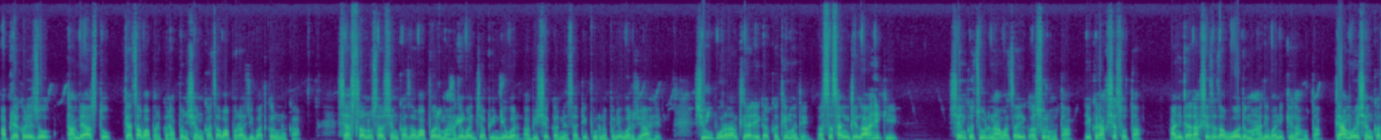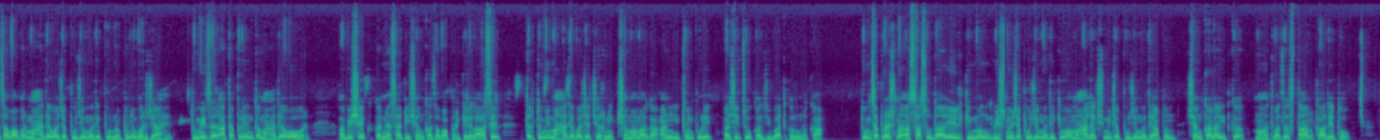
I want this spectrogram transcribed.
आपल्याकडे जो तांब्या असतो त्याचा वापर करा पण शंखाचा वापर अजिबात करू नका. शास्त्रानुसार शंखाचा वापर महादेवांच्या पिंडीवर अभिषेक करण्यासाठी पूर्णपणे वर्ज्य आहे. शिवपुराणातल्या एका कथेमध्ये असं सांगितलेलं आहे की शंखचूड नावाचा एक असुर होता एक राक्षस होता आणि त्या राक्षसाचा वध महादेवाने केला होता. त्यामुळे शंखाचा वापर महादेवाच्या पूजेमध्ये पूर्णपणे वर्ज्य आहे. तुम्ही जर आतापर्यंत महादेवावर अभिषेक करण्यासाठी शंखाचा वापर केलेला असेल तर तुम्ही महादेवाच्या चरणी क्षमा मागा आणि इथून पुढे अशी चूक अजिबात करू नका. तुमचा प्रश्न असा सुद्धा येईल की मग विष्णूच्या पूजेमध्ये किंवा महालक्ष्मीच्या पूजेमध्ये आपण शंखाला इतकं महत्त्वाचं स्थान का देतो?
